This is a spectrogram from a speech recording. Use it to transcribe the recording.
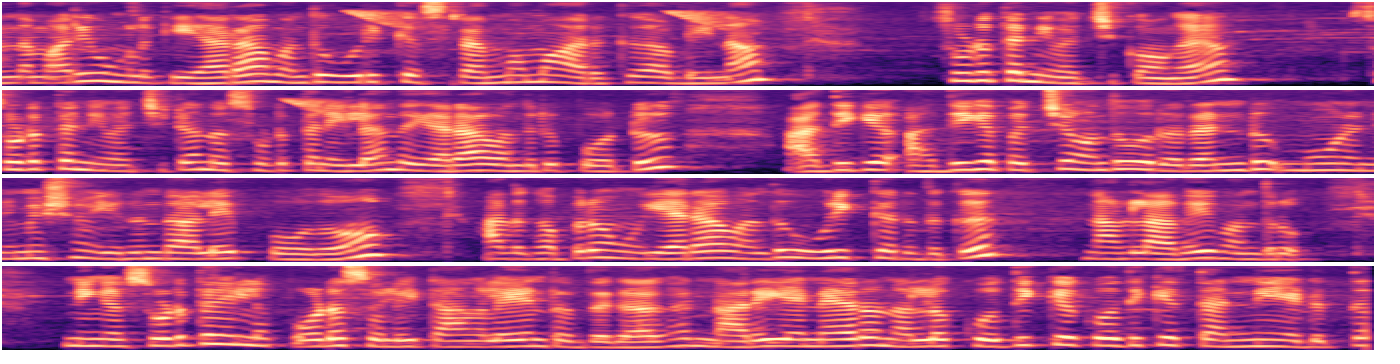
அந்த மாதிரி உங்களுக்கு இறா வந்து உரிக்க சிரமமாக இருக்குது அப்படின்னா சுடு தண்ணி வச்சுக்கோங்க. சுடு தண்ணி வச்சுட்டு அந்த சுடு தண்ணியில் அந்த இறா வந்துட்டு போட்டு அதிக அதிகபட்சம் வந்து ஒரு ரெண்டு மூணு நிமிஷம் இருந்தாலே போதும். அதுக்கப்புறம் இறா வந்து உரிக்கிறதுக்கு நல்லாவே வந்துடும் நீங்கள் சுடு தண்ணியில் போட சொல்லிட்டாங்களேன்றதுக்காக நிறைய நேரம் நல்லா கொதிக்க கொதிக்க தண்ணி எடுத்து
